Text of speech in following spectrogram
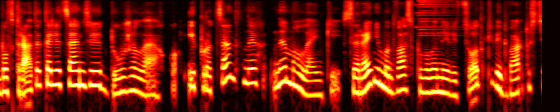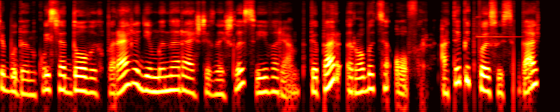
бо втратити ліцензію дуже легко. І процент в них не маленький, в середньому 2,5% від вартості будинку. Після довгих переглядів ми нарешті знайшли свій варіант. Тепер робиться офер. А ти підписуйся. Далі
